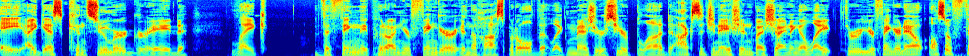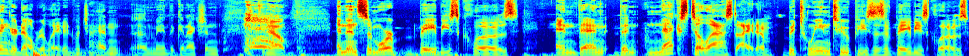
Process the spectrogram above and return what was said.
a I guess consumer grade like the thing they put on your finger in the hospital that like measures your blood oxygenation by shining a light through your fingernail. Also fingernail related, which I hadn't uh, made the connection to now. And then some more baby's clothes. And then the next to last item between two pieces of baby's clothes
